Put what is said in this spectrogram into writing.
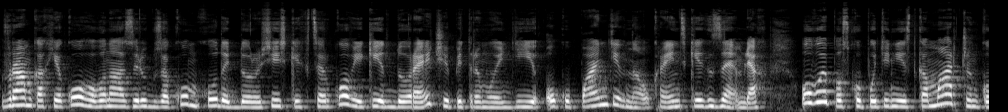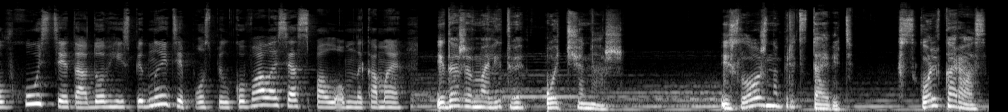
в рамках якого вона з рюкзаком ходить до російських церков, які, до речі, підтримують дії окупантів на українських землях. У випуску путіністка Марченко в хустці та довгій спідниці поспілкувалася з паломниками. и даже в молитве «Отче наш». И сложно представить, сколько раз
